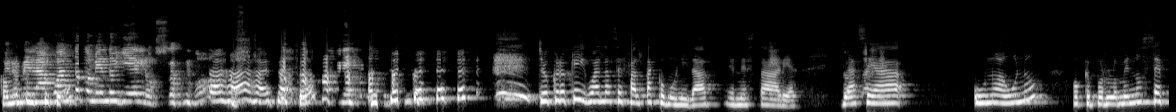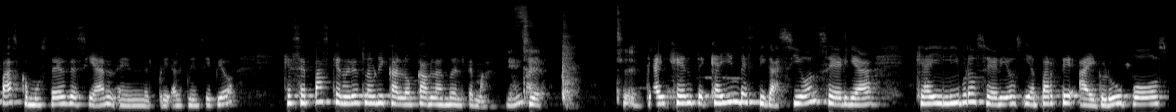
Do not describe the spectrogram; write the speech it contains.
Pero me la aguanto comiendo hielos, ¿no? Ajá, exacto. yo creo que igual hace falta comunidad en esta área, ya sea uno a uno o que por lo menos sepas, como ustedes decían en el, al principio, que sepas que no eres la única loca hablando del tema. Sí. Que hay gente, que hay investigación seria, que hay libros serios y aparte hay grupos,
